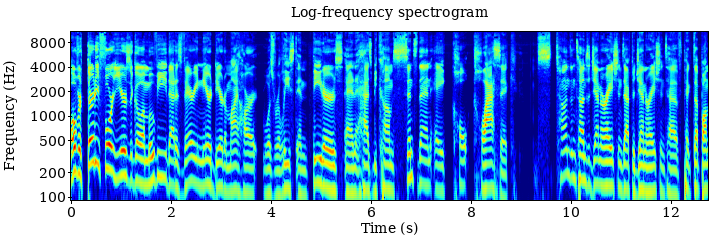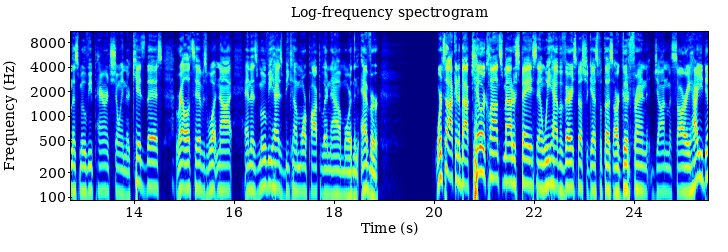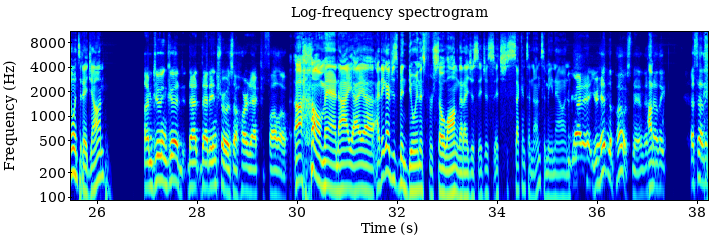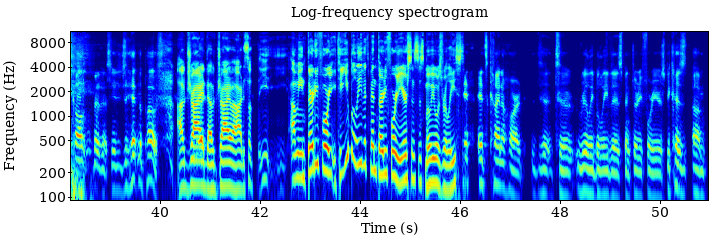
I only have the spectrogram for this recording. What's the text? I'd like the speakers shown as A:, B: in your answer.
A: Over 34 years ago, a movie that is very near dear to my heart was released in theaters and it has become since then a cult classic. Tons and tons of generations after generations have picked up on this movie, parents showing their kids this, relatives, whatnot, and this movie has become more popular now more than ever. We're talking about Killer Klowns from Outer Space, and we have a very special guest with us, our good friend John Massari. How are you doing today, John?
B: I'm doing good. That that intro is a hard act to follow.
A: Oh man, I I uh, I think I've just been doing this for so long that I just it just it's just second to none to me now,
B: You
A: and
B: got it. You're hitting the post, man. That's
A: I'm-
B: how they. That's how they call it business. You're just hitting the post.
A: I've tried I've tried my hardest. So I mean, thirty four. Can you believe it's been thirty four years since this movie was released?
B: It's it's kind of hard to to really believe that it's been 34 years because um,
